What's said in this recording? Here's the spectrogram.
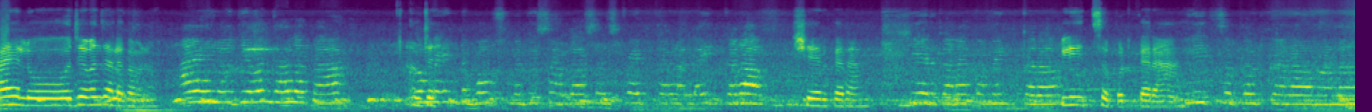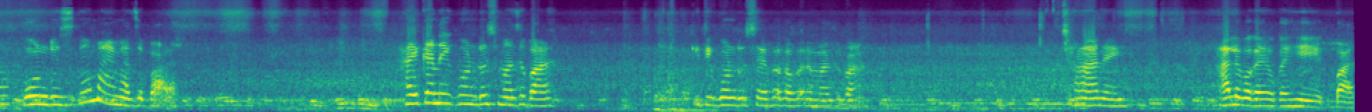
Hi hello. जेवण झालं का म्हणून? Hi hello. जेवण झालं का? आमच्या कमेंट बॉक्समध्ये सांगा सबस्क्राईब करा लाईक करा. शेअर करा. शेअर करा कमेंट करा. प्लीज सपोर्ट करा. प्लीज सपोर्ट करा मला गोंडूस ग माय माझं बाळ. हाय का नाही गोंडूस माझं बाळ? किती गोंडूस आहे बघा बरं माझं बाळ. छान आहे. आलं बघा हो का हे एक बाळ.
